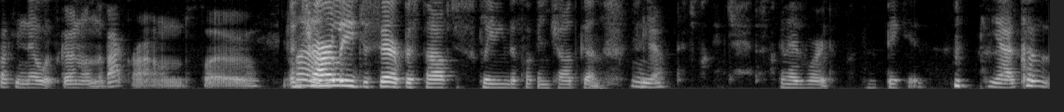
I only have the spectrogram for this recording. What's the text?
fucking know what's going on in the background. So And. Charlie just there pissed off, just cleaning the fucking shotgun. Like, yeah. This fucking Chad, this fucking Edward, fucking dickhead. Yeah, because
